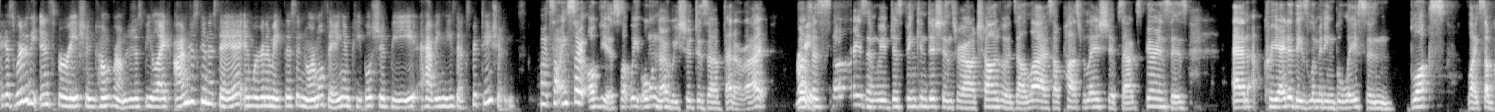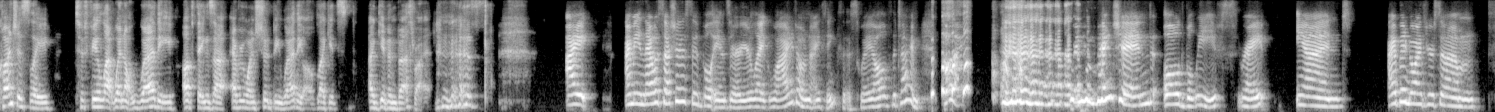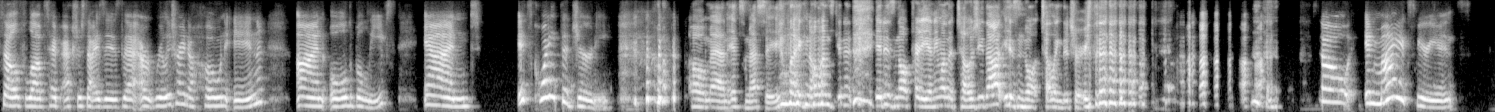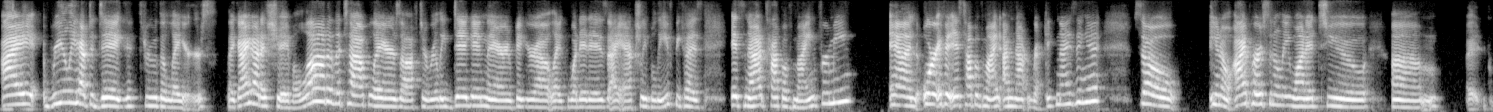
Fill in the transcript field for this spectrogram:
I guess where did the inspiration come from to just be like, I'm just gonna say it and we're gonna make this a normal thing and people should be having these expectations. It's something so obvious. Like we all know we should deserve better, right? But Right. for some reason, we've just been conditioned through our childhoods, our lives, our past relationships, our experiences, and created these limiting beliefs and blocks, like subconsciously, to feel like we're not worthy of things that everyone should be worthy of. Like it's a given birthright. I I mean that was such a simple answer. You're like, why don't I think this way all of the time? But when you mentioned old beliefs, right? And I've been going through some self-love type exercises that are really trying to hone in on old beliefs and it's quite the journey. Oh man, it's messy. Like no one's gonna, it is not pretty. Anyone that tells you that is not telling the truth. So, in my experience, I really have to dig through the layers. Like, I got to shave a lot of the top layers off to really dig in there and figure out like what it is I actually believe because it's not top of mind for me. And, or if it is top of mind, I'm not recognizing it. So, you know, I personally wanted to um,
